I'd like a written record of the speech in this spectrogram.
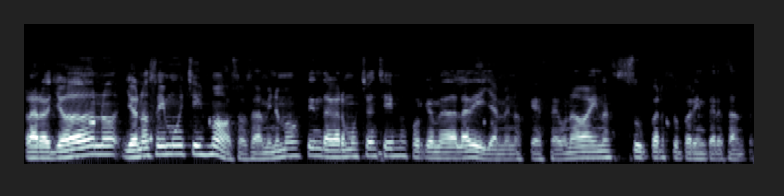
raro. Yo no, yo no soy muy chismoso, o sea, a mí no me gusta indagar mucho en chismes porque me da ladilla, menos que sea una vaina súper, súper interesante.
